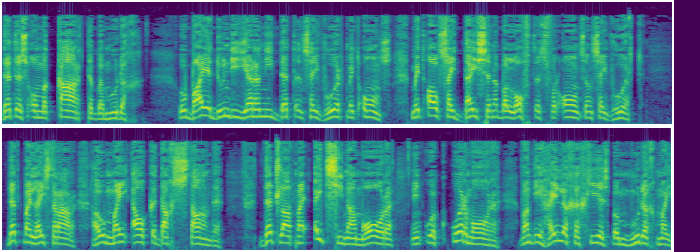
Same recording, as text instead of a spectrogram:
Dit is om mekaar te bemoedig. Hoe baie doen die Here nie dit in sy woord met ons, met al sy duisende beloftes vir ons in sy woord. Dit my luisteraar, hou my elke dag staande. Dit laat my uitsien na môre en ook oormôre, want die Heilige Gees bemoedig my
